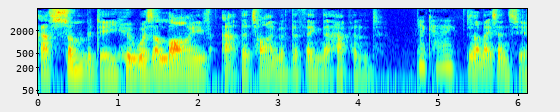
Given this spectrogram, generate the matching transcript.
as somebody who was alive at the time of the thing that happened. Okay. Does that make sense to you?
